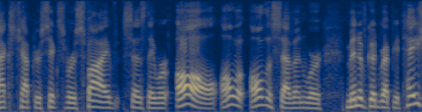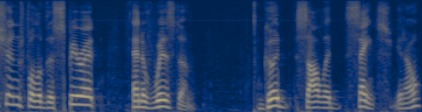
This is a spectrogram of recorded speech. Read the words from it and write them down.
Acts chapter 6 verse 5 says they were all all all the seven were men of good reputation, full of the spirit and of wisdom. Good solid saints, you know.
